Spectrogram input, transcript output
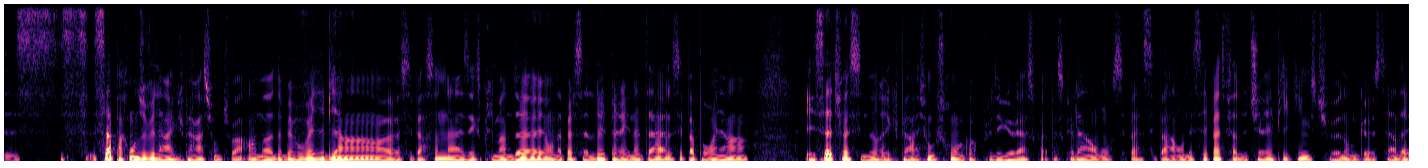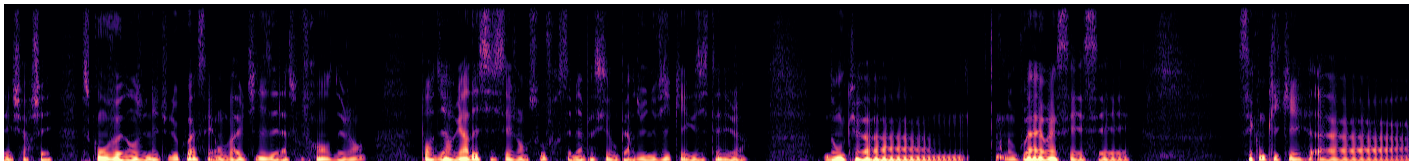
Euh, ça, par contre, je vais la récupération, tu vois, en mode, ben, vous voyez bien, euh, ces personnes-là, elles expriment un deuil, on appelle ça le deuil périnatal, c'est pas pour rien. Et ça, tu vois, c'est une récupération que je trouve encore plus dégueulasse, quoi. Parce que là, on sait pas, pas, on essaie pas de faire du cherry picking, si tu veux, donc euh, c'est-à-dire d'aller chercher ce qu'on veut dans une étude ou quoi. C'est, on va utiliser la souffrance des gens pour dire, regardez, si ces gens souffrent, c'est bien parce qu'ils ont perdu une vie qui existait déjà. Donc, euh, donc ouais, ouais, c'est, c'est, compliqué. Euh,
